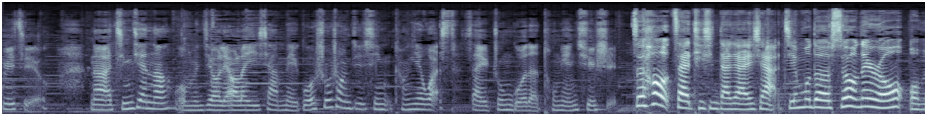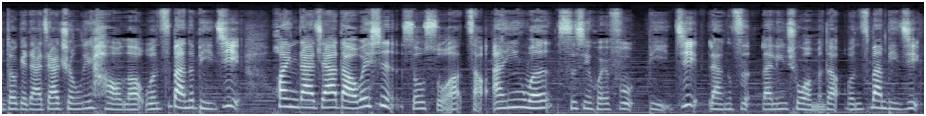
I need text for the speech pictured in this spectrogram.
Me too。那今天呢，我们就聊了一下美国说唱巨星 Kanye West 在中国的童年趣事。最后再提醒大家一下，节目的所有内容我们都给大家整理好了文字版的笔记，欢迎大家到微信搜索“早安英文”，私信回复“笔记”两个字来领取我们的文字版笔记。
